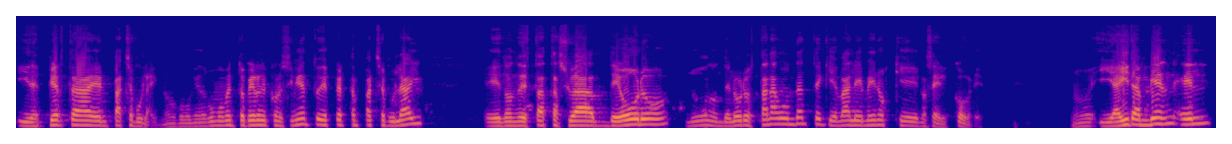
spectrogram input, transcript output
y despierta en Pachapulay, ¿no? Como que en algún momento pierde el conocimiento y despierta en Pachapulay, eh, donde está esta ciudad de oro, ¿no? Donde el oro es tan abundante que vale menos que, no sé, el cobre. Y ahí también él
